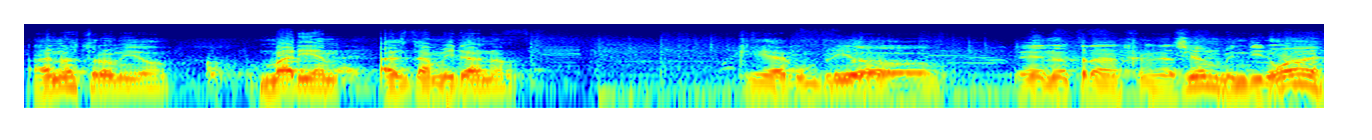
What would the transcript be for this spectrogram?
a nuestro amigo Marian Altamirano, que ha cumplido de nuestra generación, 29.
